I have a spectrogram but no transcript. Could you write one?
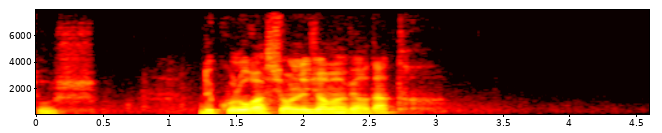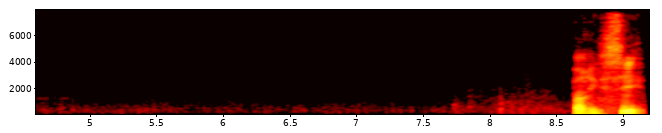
touches de coloration légèrement verdâtre. Par ici.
